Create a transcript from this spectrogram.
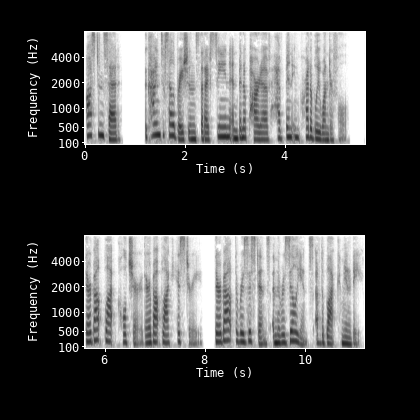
Austin said, The kinds of celebrations that I've seen and been a part of have been incredibly wonderful. They're about Black culture, they're about Black history, they're about the resistance and the resilience of the Black community.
